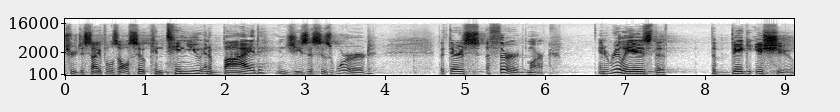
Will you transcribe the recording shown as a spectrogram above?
True disciples also continue and abide in Jesus' word, but there's a third mark, and it really is the, the big issue,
